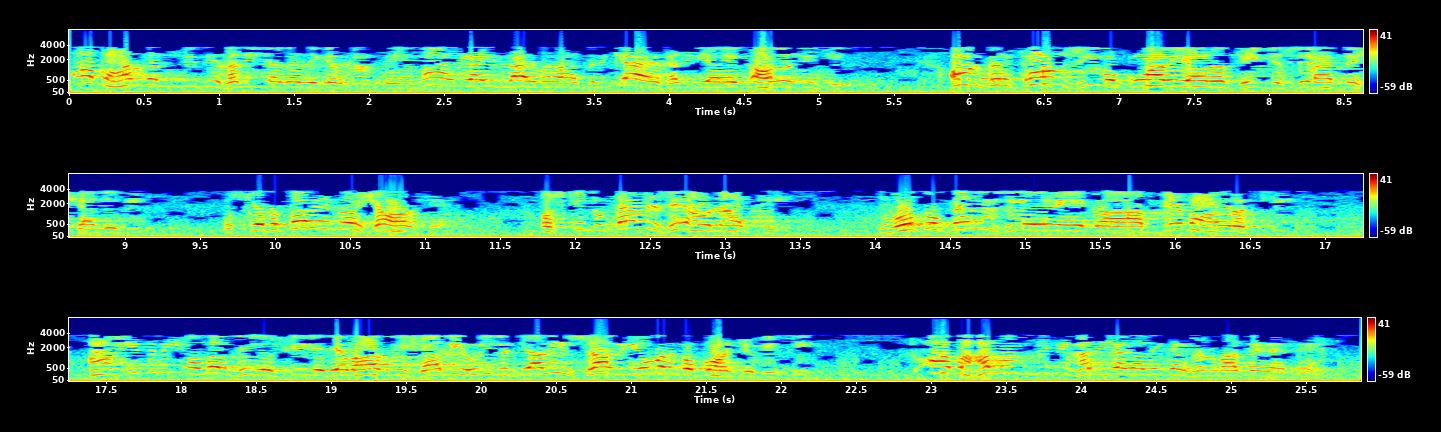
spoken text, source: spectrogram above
آپ ہر وقت بی بی خدیجہ کا ذکر کرتے ہیں۔ ماں یا اللہ برات کیا ہے خدیجہ؟ ایک عورت ہی تھی۔ اور پھر کون سی وہ کنواری عورت تھی جس سے آپ نے شادی کی؟ اس کے تو پہلے دو شوہر تھے۔ اس کی تو پہلے سے اولاد تھی۔ وہ تو پہلے سے ایک بیوہ عورت تھی۔ اور اتنی عمر تھی اس کی کہ جب آپ کی شادی ہوئی تو چالیس سال کی عمر کو پہنچ چکی تھی۔ تو آپ ہر وقت بھی خدیجہ کا ذکر فرماتے رہتے ہیں۔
